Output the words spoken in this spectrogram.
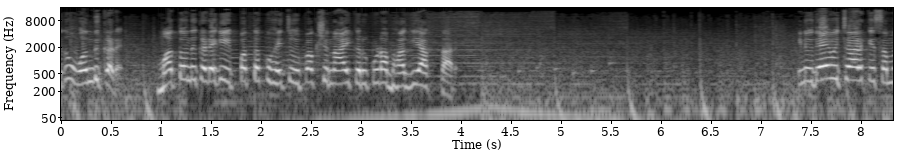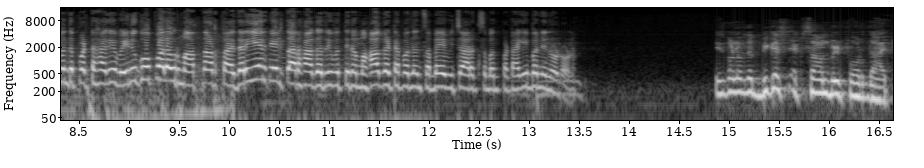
ಇದು ಒಂದು ಕಡೆ. ಮತ್ತೊಂದು ಕಡೆಗೆ ಇಪ್ಪತ್ತಕ್ಕೂ ಹೆಚ್ಚು ವಿಪಕ್ಷ ನಾಯಕರು ಕೂಡ ಭಾಗಿಯಾಗ್ತಾರೆ. ಇನ್ನು ಇದೇ ವಿಚಾರಕ್ಕೆ ಸಂಬಂಧಪಟ್ಟ ಹಾಗೆ ವೇಣುಗೋಪಾಲ್ ಅವರು ಮಾತನಾಡ್ತಾ ಇದ್ದಾರೆ. ಏನ್ ಹೇಳ್ತಾರೆ ಹಾಗಾದ್ರೆ ಇವತ್ತಿನ ಮಹಾಗಠಬಂಧನ್ ಸಭೆಯ ವಿಚಾರಕ್ಕೆ ಸಂಬಂಧಪಟ್ಟ ಹಾಗೆ ಬನ್ನಿ ನೋಡೋಣ. Is one of the biggest example for that.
